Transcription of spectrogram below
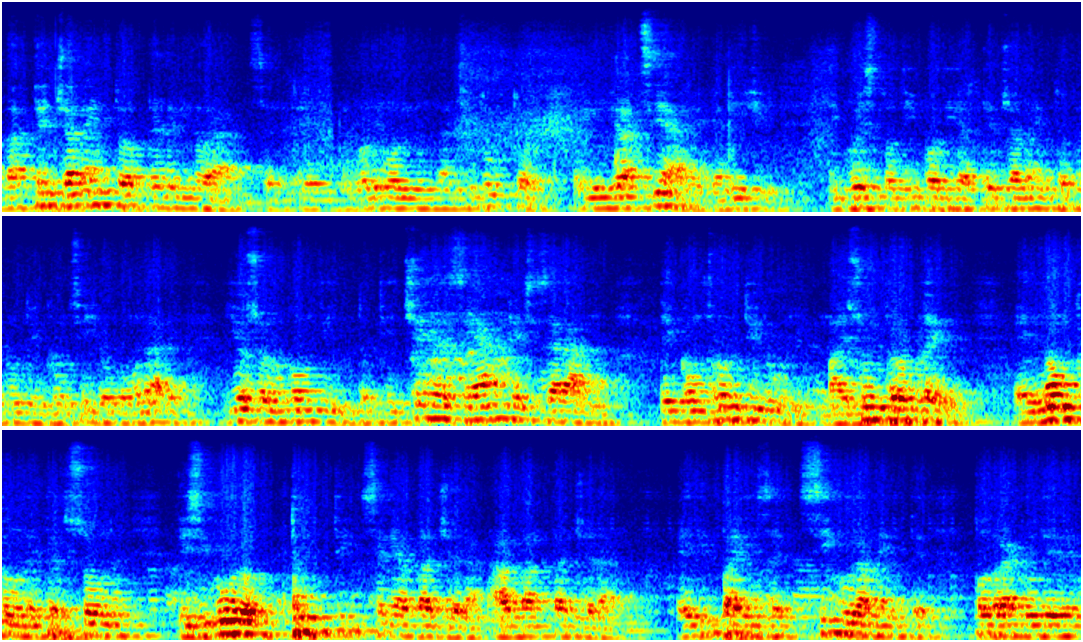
l'atteggiamento delle minoranze. E volevo innanzitutto ringraziare gli amici di questo tipo di atteggiamento tenuto in Consiglio Comunale, io sono convinto che se anche ci saranno dei confronti duri, ma i suoi problemi e non con le persone, di sicuro tutti se ne avvantaggeranno. Ed il Paese sicuramente potrà godere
